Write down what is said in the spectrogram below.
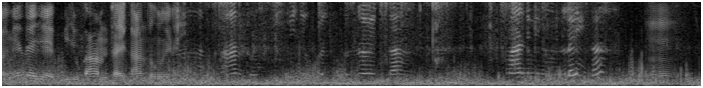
તો નેદાઈ જાય બીજું કામ થાય કાંદો હોય નહીં. કાંદો બીજું કોઈ નવીન કામ. માંડવી લઈ હા? હમ.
